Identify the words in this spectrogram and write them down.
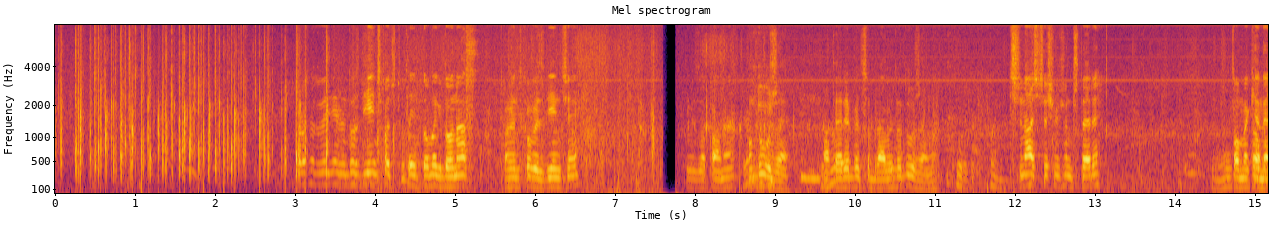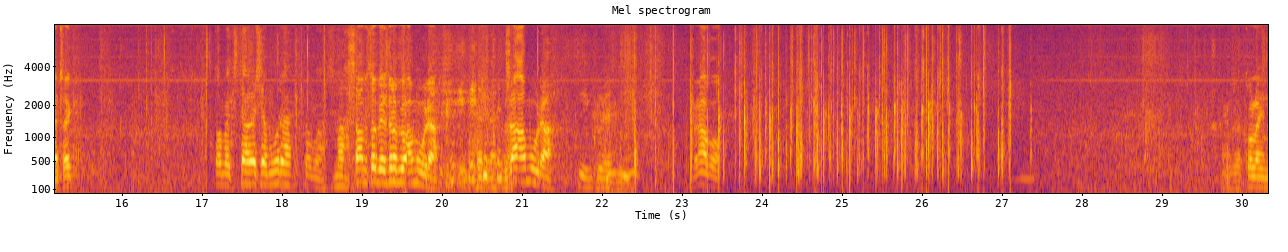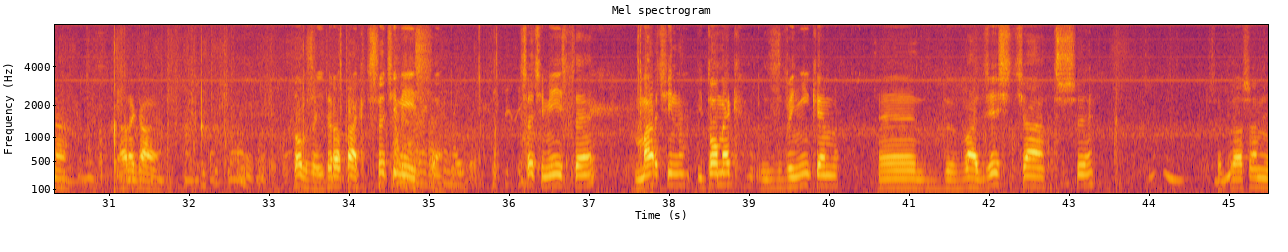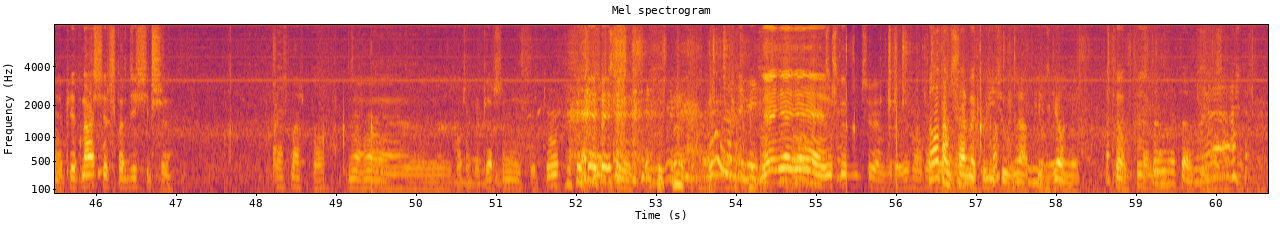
Proszę tutaj, nie wiem, do zdjęć, chodź tutaj Tomek do nas. Pamiątkowe zdjęcie. Tu jest zapane. To duże. A te ryby co brały to duże, nie? 13,84. Tomek Janeczek. Tomek, stałeś Amura, to masz. Sam sobie zrobił Amura. Za Amura. Dziękuję. Brawo. Także kolejna na regale. Dobrze i teraz tak, trzecie miejsce. Trzecie miejsce Marcin i Tomek z wynikiem e, 23 przepraszam, nie, 15-43. Też masz po... Nie, nie, nie, poczekaj, pierwsze miejsce tu, trzecie miejsce. Nie, nie, nie, nie, już. Już Co tam Sebek liczył na gdzie on jest? Co? Przecież to nie to.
